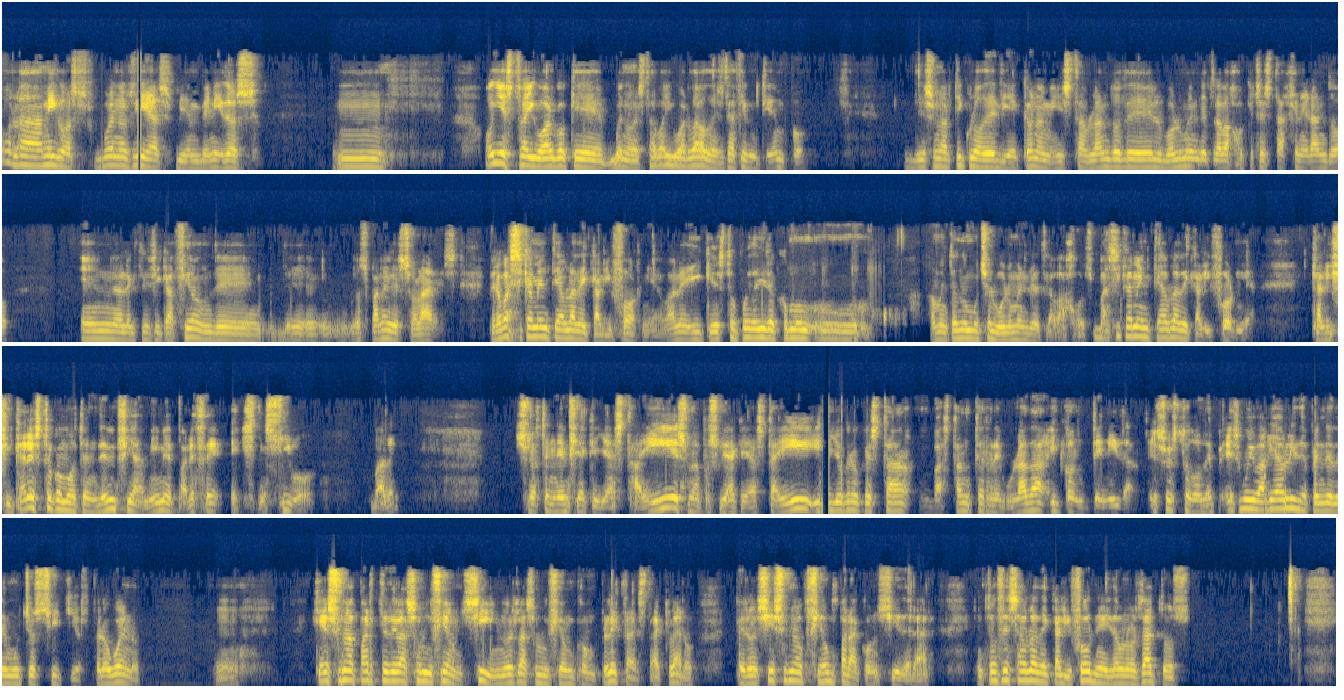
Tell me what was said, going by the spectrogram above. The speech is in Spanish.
Hola amigos, buenos días, bienvenidos. Mm, hoy os traigo algo que, bueno, estaba ahí guardado desde hace un tiempo. Es un artículo de The Economist hablando del volumen de trabajo que se está generando en la electrificación de, los paneles solares. Pero básicamente habla de California, ¿vale? Y que esto puede ir como aumentando mucho el volumen de trabajos. Básicamente habla de California. Calificar esto como tendencia a mí me parece excesivo, ¿vale? Es una tendencia que ya está ahí, es una posibilidad que ya está ahí y yo creo que está bastante regulada y contenida. Eso es todo. Es muy variable y depende de muchos sitios, pero bueno. Eh, ¿Que es una parte de la solución? Sí, no es la solución completa, está claro, pero sí es una opción para considerar. Entonces habla de California y da unos datos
